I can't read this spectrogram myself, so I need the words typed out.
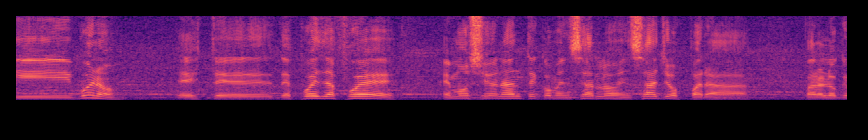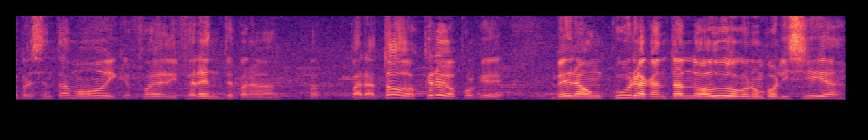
Y bueno, este, después ya fue emocionante comenzar los ensayos para, para lo que presentamos hoy, que fue diferente para, pa- para todos, creo, porque ver a un cura cantando a dúo con un policía,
